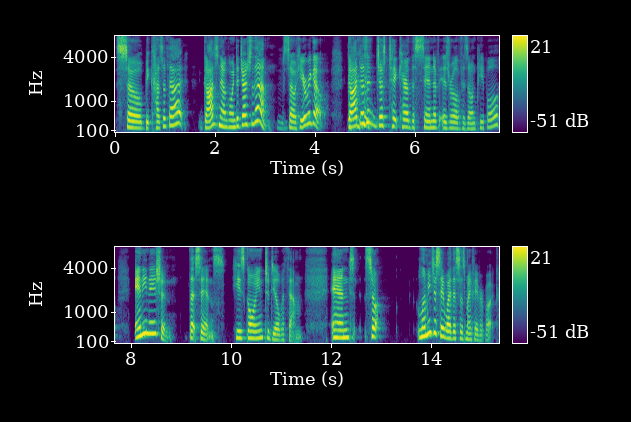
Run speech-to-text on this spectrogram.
so because of that, God's now going to judge them. Hmm. So here we go. God doesn't just take care of the sin of Israel, of his own people. Any nation that sins, he's going to deal with them. And so let me just say why this is my favorite book.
